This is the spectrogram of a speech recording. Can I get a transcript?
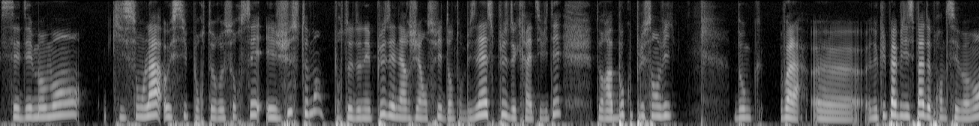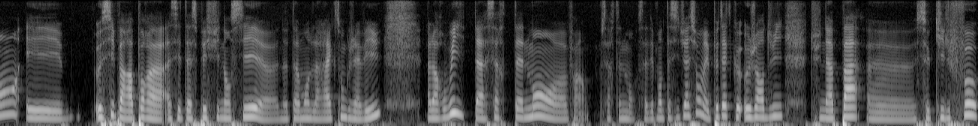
c'est des moments qui sont là aussi pour te ressourcer et justement pour te donner plus d'énergie ensuite dans ton business, plus de créativité, tu auras beaucoup plus envie. Donc voilà, euh, ne culpabilise pas de prendre ces moments et aussi par rapport à, cet aspect financier, euh, notamment de la réaction que j'avais eue. Alors oui, tu as certainement, euh, enfin certainement, ça dépend de ta situation, mais peut-être qu'aujourd'hui tu n'as pas ce qu'il faut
